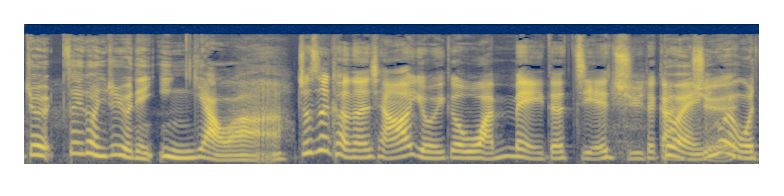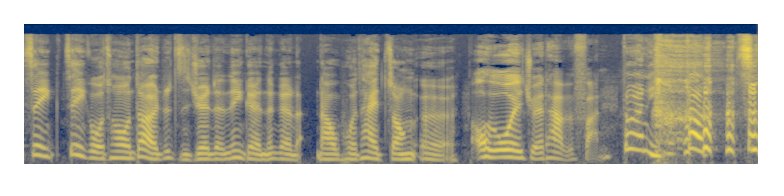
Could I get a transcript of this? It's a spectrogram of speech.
就这一段就有点硬要啊，就是可能想要有一个完美的结局的感觉。对，因为我这这个我从头到尾就只觉得那个那个老婆太中二，哦，我也觉得她很烦。对啊，你到底是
